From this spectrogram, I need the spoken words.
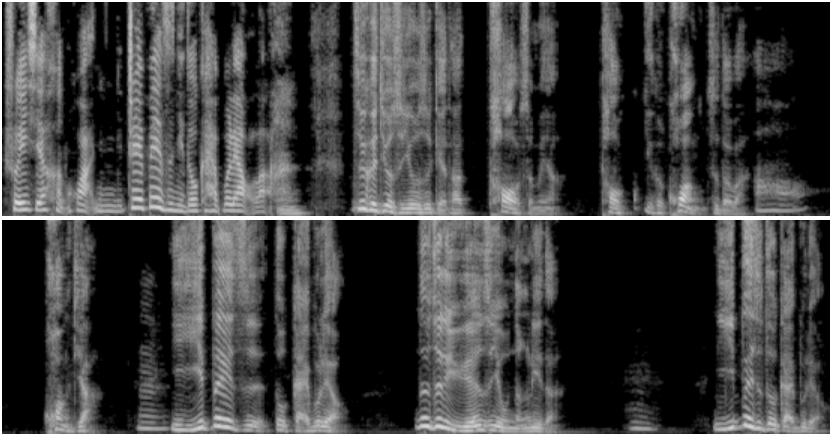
说一些狠话，你这辈子你都改不了了。嗯，这个就是又是给他套什么呀？套一个框，知道吧？哦，框架，嗯你一辈子都改不了，那这个语言是有能力的，嗯你一辈子都改不了，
